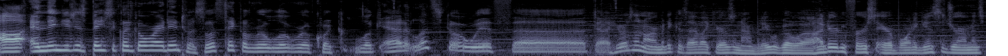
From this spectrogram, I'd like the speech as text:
Uh, and then you just basically go right into it. So let's take a real, real quick look at it. Let's go with uh, Heroes in Normandy, because I like Heroes in Normandy. We'll go 101st Airborne against the Germans.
